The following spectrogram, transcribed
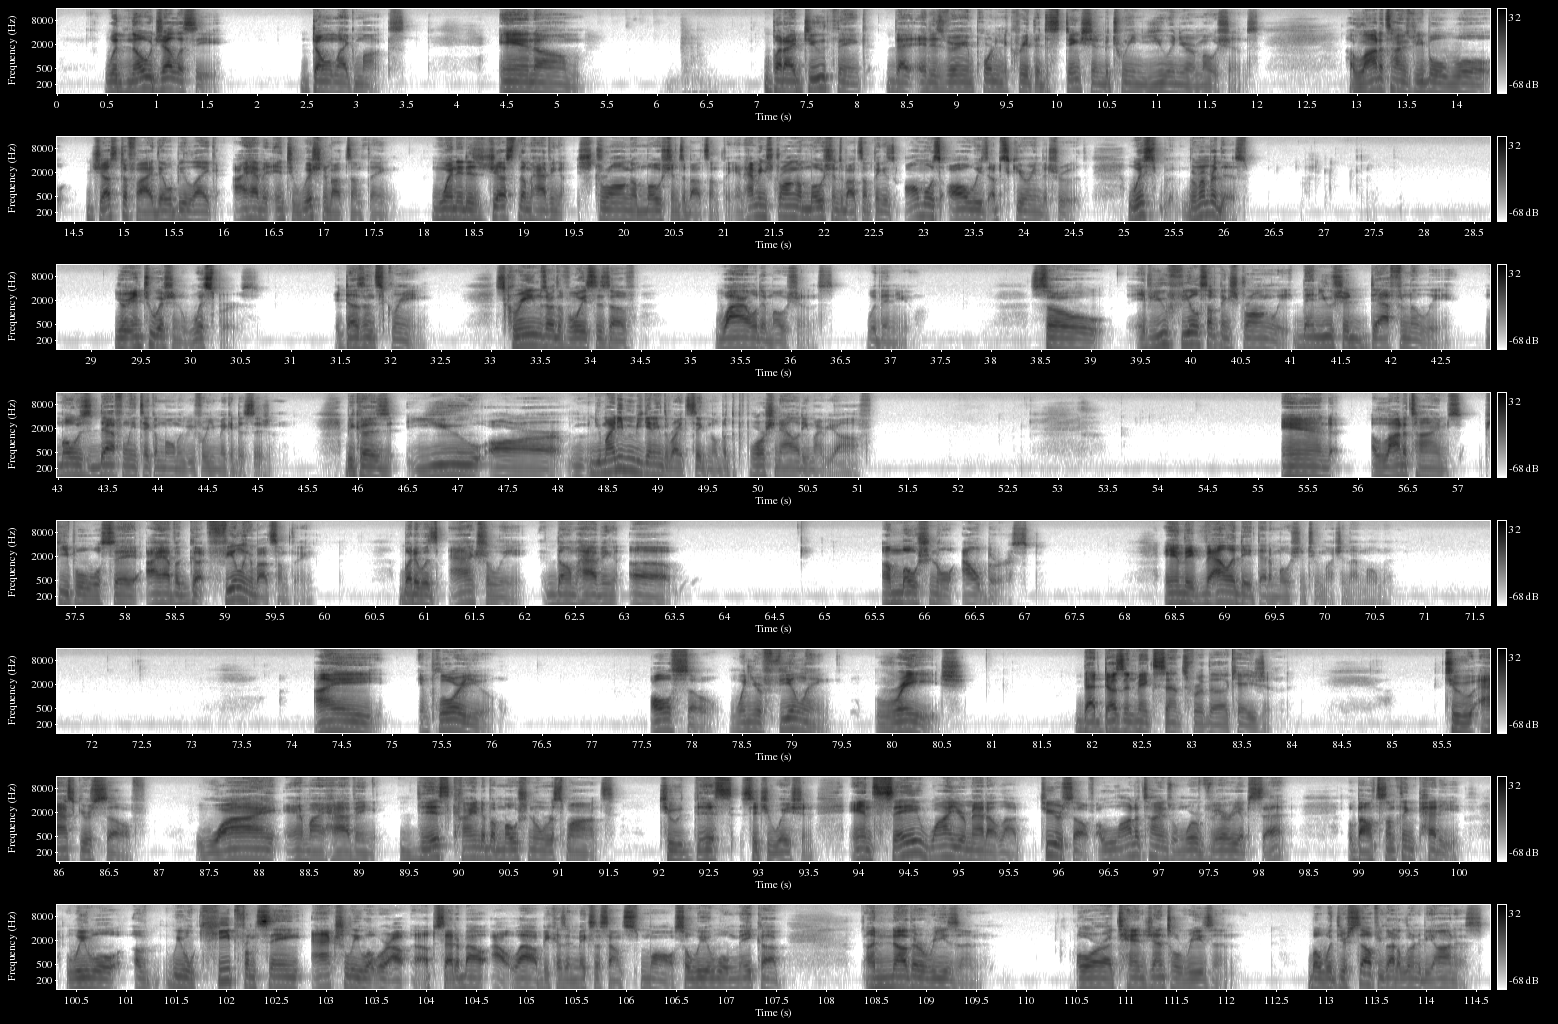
with no jealousy, don't like monks, and um, but I do think that it is very important to create the distinction between you and your emotions. A lot of times people will justify, they will be like, I have an intuition about something when it is just them having strong emotions about something. And having strong emotions about something is almost always obscuring the truth. Whisper, remember this your intuition whispers, it doesn't scream. Screams are the voices of wild emotions within you. So if you feel something strongly, then you should definitely, most definitely take a moment before you make a decision. Because you are, you might even be getting the right signal, but the proportionality might be off. And a lot of times people will say, I have a gut feeling about something, but it was actually them having a emotional outburst. And they validate that emotion too much in that moment. I implore you also, when you're feeling rage that doesn't make sense for the occasion, to ask yourself, why am I having this kind of emotional response to this situation and say why you're mad out loud to yourself. A lot of times when we're very upset about something petty, we will uh, we will keep from saying actually what we're out, upset about out loud because it makes us sound small. So we will make up another reason or a tangential reason. But with yourself, you got to learn to be honest.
